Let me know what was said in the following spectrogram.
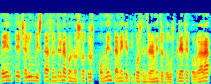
Vente, échale un vistazo, entrena con nosotros, coméntame qué tipos de entrenamiento te gustaría que colgara.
